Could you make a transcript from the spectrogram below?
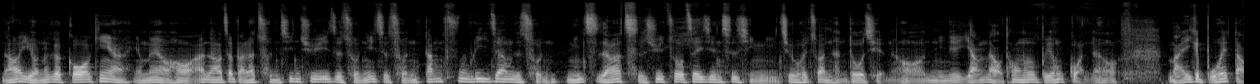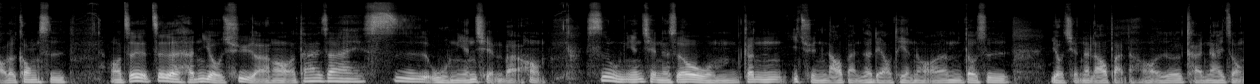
然后有那个高金啊有没有哈？啊，然后再把它存进去，一直存一直存，当复利这样子存，你只要持续做这件事情，你就会赚很多钱的哈，你的养老通都不用管了哈。买一个不会倒的公司，哦，这个这个很有趣啊，哦，大概在四五年前吧，哈，四五年前的时候，我们跟一群老板在聊天哦，他们都是有钱的老板，哦，就开那一种，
